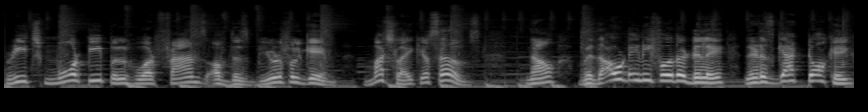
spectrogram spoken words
reach more people who are fans of this beautiful game, much like yourselves. Now, without any further delay, let us get talking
